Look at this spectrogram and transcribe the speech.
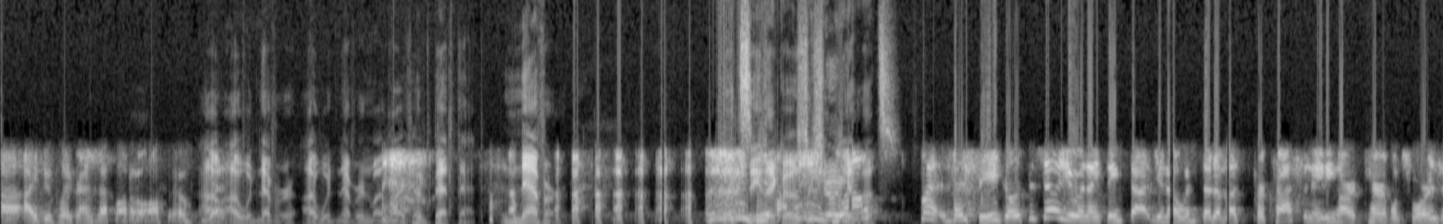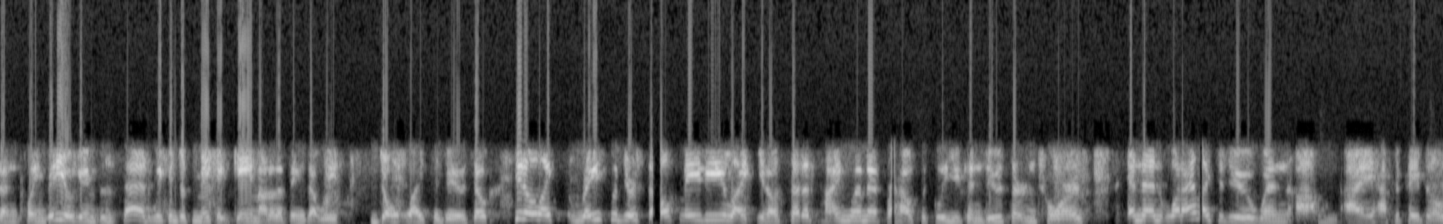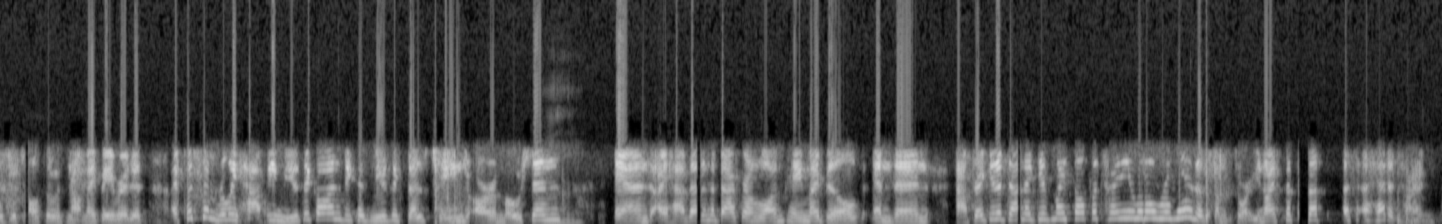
Uh, I do play Grand Theft Auto also. I, Yes. I would never, I would never in my life have bet that. Never. Let's see, that goes to show you. Well, That's But but see, goes to show you. And I think that you know, instead of us procrastinating our terrible chores and playing video games, instead we can just make a game out of the things that we don't like to do. So you know, like race with yourself, maybe like you know, set a time limit for how quickly you can do certain chores. And then what I like to do when um, I have to pay bills, which also is not my favorite, is I put some really happy music on because music does change our emotions. Mm-hmm and I have that in the background while I'm paying my bills. And then after I get it done, I give myself a tiny little reward of some sort. You know, I set that up ahead of time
